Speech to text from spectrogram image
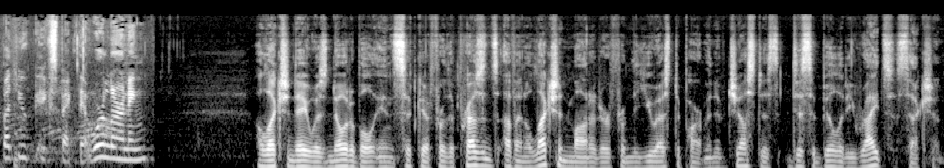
but you expect that. We're learning. Election Day was notable in Sitka for the presence of an election monitor from the U.S. Department of Justice Disability Rights Section.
